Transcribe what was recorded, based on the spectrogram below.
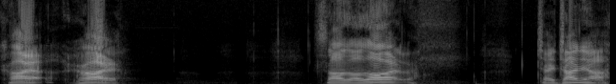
cry. cry. So the Lord Chaitanya,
